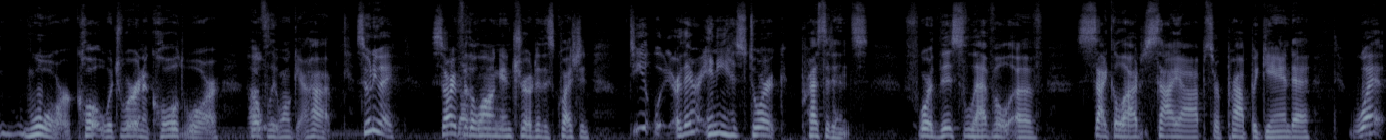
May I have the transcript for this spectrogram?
war, cold, which we're in a cold war. Hopefully, it won't get hot. So anyway, Sorry for the long intro to this question. Do you are there any historic precedents for this level of psychological psyops or propaganda? What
